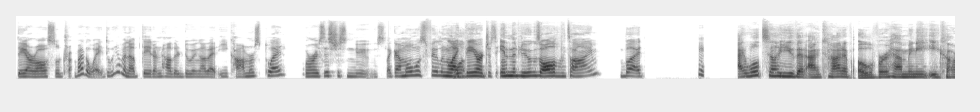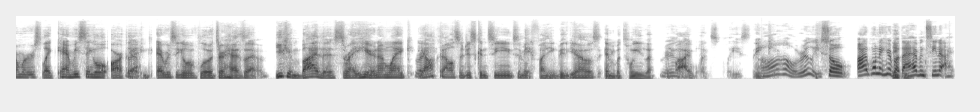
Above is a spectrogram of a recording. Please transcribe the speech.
They are also by the way, do we have an update on how they're doing all that e-commerce play or is this just news? Like I'm almost feeling like well, they are just in the news all of the time, but I will tell you that I'm kind of over how many e-commerce, like every single art, yeah. like every single influencer has a, you can buy this right here. And I'm like, right. y'all could also just continue to make funny videos in between the, really? the buy ones, please. Thank oh, you. really? So I want to hear about that. I haven't seen it. I,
